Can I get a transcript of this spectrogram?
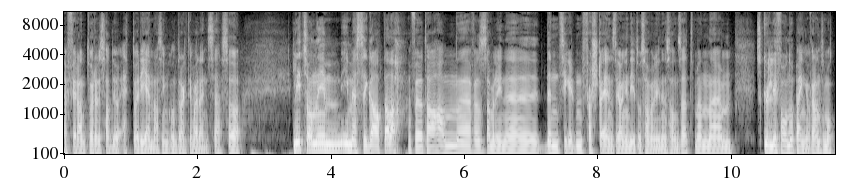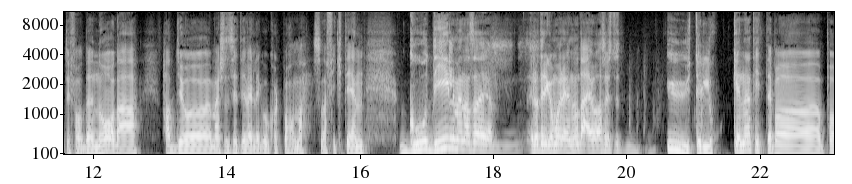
Eh, Ferran Torres hadde jo ett år igjen av sin kontrakt i Valencia, så litt sånn i, i Messi-gata, da, for å ta han eh, for å sammenligne den sikkert den første og eneste gangen de to sammenligner sånn sett, men um, skulle de få noe penger for han, så måtte de få det nå, og da hadde jo Manchester City veldig gode kort på hånda, så da fikk de en god deal, men altså Rodrigo Moreno, det er jo altså hvis du utelukkende titter på, på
